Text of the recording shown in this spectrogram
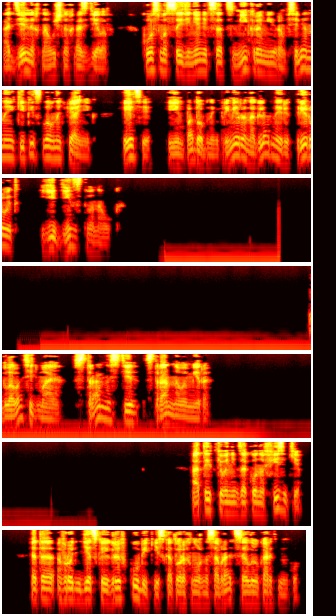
отдельных научных разделов. Космос соединяется с микромиром, Вселенная кипит словно чайник. Эти и им подобные примеры наглядно иллюстрируют единство наук. Глава 7. Странности странного мира. Отыскивание законов физики — это вроде детской игры в кубики, из которых нужно собрать целую картинку.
